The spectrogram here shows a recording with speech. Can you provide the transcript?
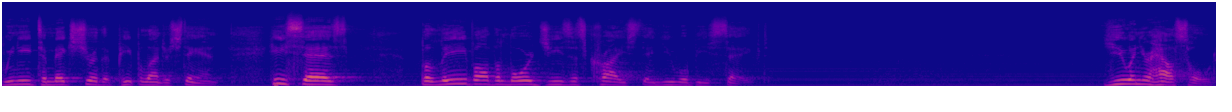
we need to make sure that people understand. He says, Believe on the Lord Jesus Christ and you will be saved. You and your household.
